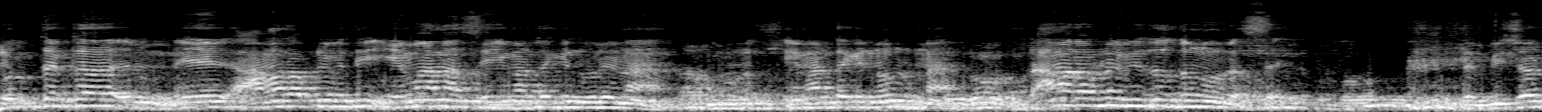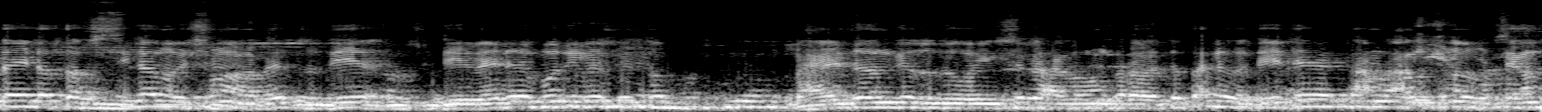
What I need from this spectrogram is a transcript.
প্রত্যেকটা আমার ভিতরে ইমান আছে ইমানটা কি নূরে না? ইমানটা কি নূর না? আমার ভিতরে তো নূর আছে। বিষয়টা এটা তফসিলান ওই সময় হবে যদি ডিভাইডের পরিবেশ হইতো, ভাইজানকে যদি ওই হিসেবে আগমন করা হতো তাহলে হয়তো এটা একটা আমরা আলোচনা করছি। এখন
